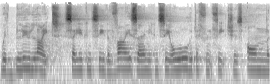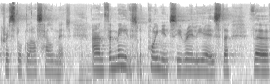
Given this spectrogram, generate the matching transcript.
with blue light, so you can see the visor and you can see all the different features on the crystal glass helmet. Mm-hmm. And for me, the sort of poignancy really is the the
